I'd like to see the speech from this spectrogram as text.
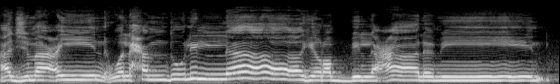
أجمعين. والحمد لله رب العالمين.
